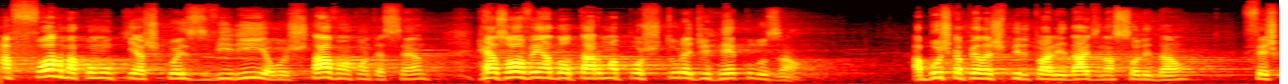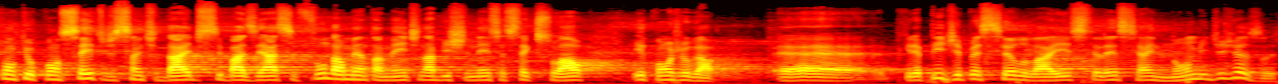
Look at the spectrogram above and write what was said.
a forma como que as coisas viriam ou estavam acontecendo, resolvem adotar uma postura de reclusão. A busca pela espiritualidade na solidão fez com que o conceito de santidade se baseasse fundamentalmente na abstinência sexual e conjugal. É, queria pedir para esse celular aí silenciar em nome de Jesus.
